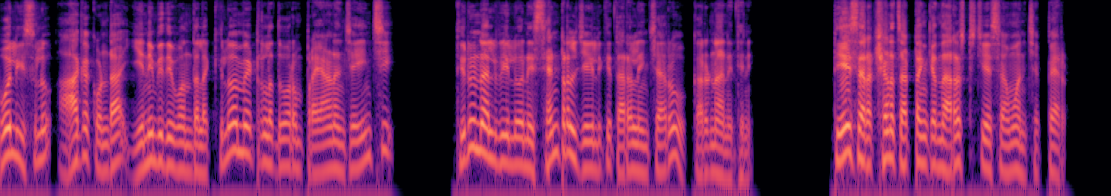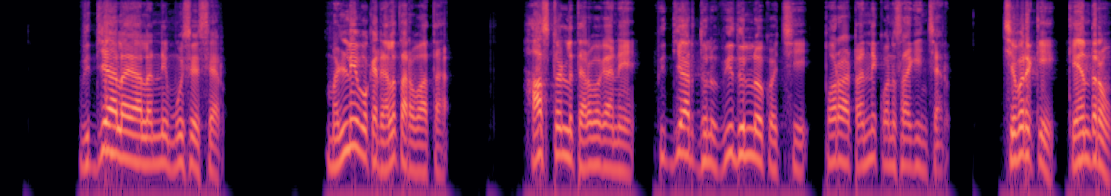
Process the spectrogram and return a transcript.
పోలీసులు ఆగకుండా ఎనిమిది వందల కిలోమీటర్ల దూరం ప్రయాణం చేయించి తిరునల్విలోని సెంట్రల్ జైలుకి తరలించారు కరుణానిధిని. దేశ రక్షణ చట్టం కింద అరెస్టు చేశాము అని చెప్పారు. విద్యాలయాలన్నీ మూసేశారు. మళ్ళీ ఒక నెల తర్వాత హాస్టళ్ళు తెరవగానే విద్యార్థులు వీధుల్లోకొచ్చి పోరాటాన్ని కొనసాగించారు. చివరికి కేంద్రం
